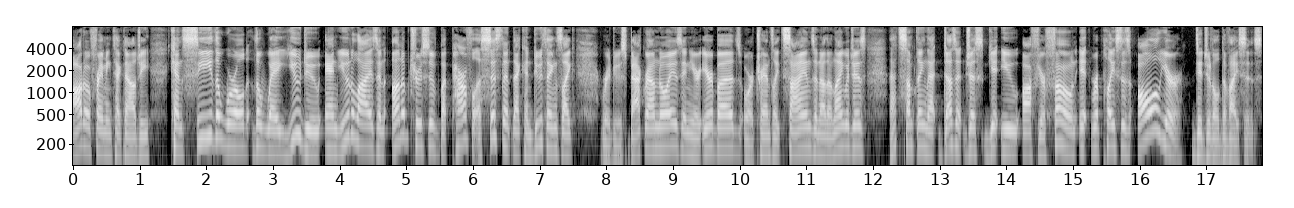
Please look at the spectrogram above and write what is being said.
auto framing technology, can see the world the way you do and utilize an unobtrusive but powerful assistant that can do things like reduce background noise in your earbuds or translate signs in other languages. That's something that doesn't just get you off your phone, it replaces all your digital devices.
